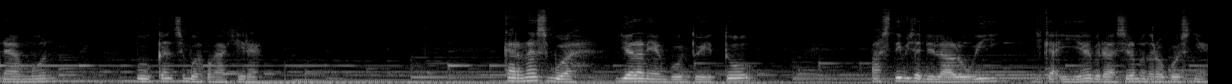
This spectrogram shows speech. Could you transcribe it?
namun bukan sebuah pengakhiran. Karena sebuah jalan yang buntu itu pasti bisa dilalui jika ia berhasil menerobosnya.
